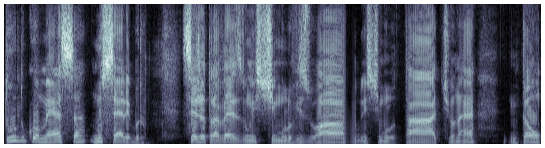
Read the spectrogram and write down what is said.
tudo começa no cérebro, seja através de um estímulo visual, de um estímulo tátil, né? Então,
